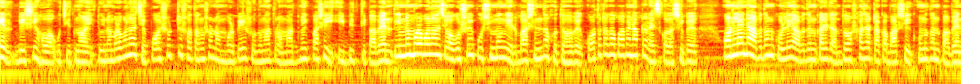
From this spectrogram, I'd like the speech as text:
এর বেশি হওয়া উচিত নয়। দুই নম্বরে বলা হয়েছে পঁয়ষট্টি শতাংশ নম্বর পেয়ে শুধুমাত্র মাধ্যমিক পাশেই এই বৃত্তি পাবেন। তিন নম্বরে বলা হয়েছে, অবশ্যই পশ্চিমবঙ্গের বাসিন্দা হতে হবে। কত টাকা পাবেন আপনারা স্কলারশিপে অনলাইনে আবেদন করলে আবেদনকারীরা দশ হাজার টাকা বার্ষিক অনুদান পাবেন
